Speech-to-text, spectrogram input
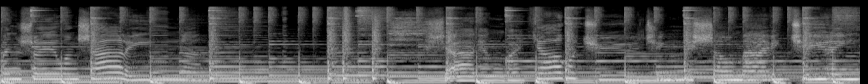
盆水往下淋啊。夏天快要过去，请你少买冰淇淋，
